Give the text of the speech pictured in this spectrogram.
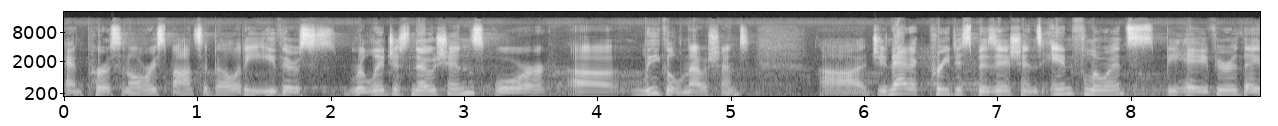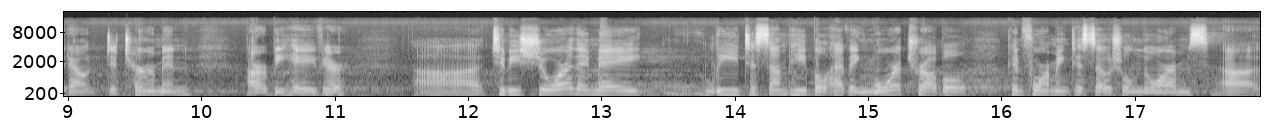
and personal responsibility, either religious notions or legal notions. Genetic predispositions influence behavior, they don't determine our behavior. Uh, To be sure, they may lead to some people having more trouble conforming to social norms uh,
